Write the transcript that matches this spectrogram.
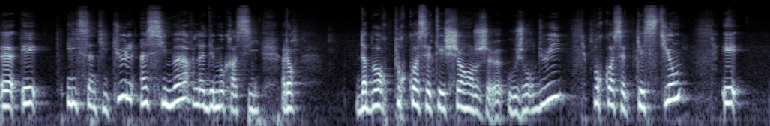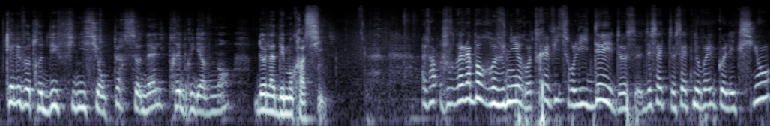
Euh, et il s'intitule Ainsi meurt la démocratie. Alors, d'abord, pourquoi cet échange aujourd'hui? Pourquoi cette question? Et quelle est votre définition personnelle, très brièvement, de la démocratie? Alors, je voudrais d'abord revenir très vite sur l'idée de, cette, nouvelle collection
